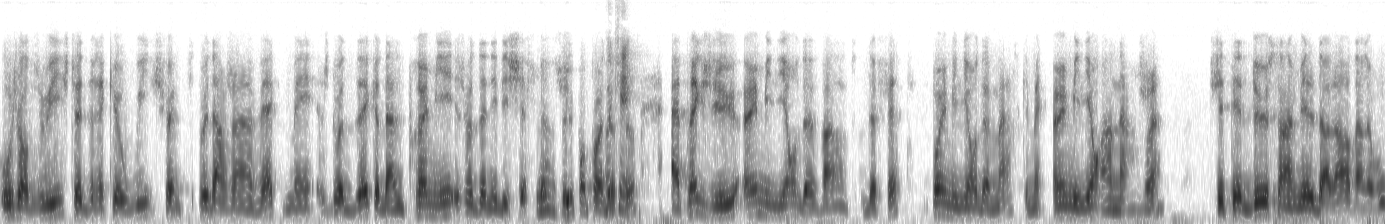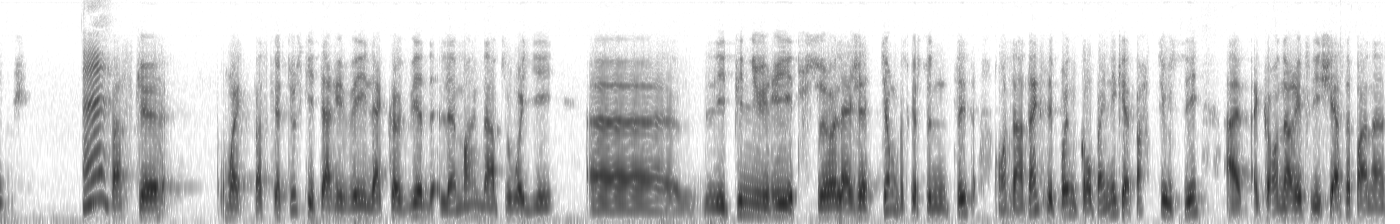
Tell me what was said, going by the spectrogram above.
aujourd'hui, je te dirais que oui, je fais un petit peu d'argent avec, mais je dois te dire que dans le premier, je vais te donner des chiffres, là, je n'ai pas peur de ça. Après que j'ai eu un million de ventes de fêtes, pas un million de masques, mais un million en argent, j'étais 200 000 dollars dans le rouge. Hein? Parce que, ouais, parce que tout ce qui est arrivé, la COVID, le manque d'employés, euh, les pénuries et tout ça, la gestion, parce que c'est une, tu sais, on s'entend que c'est pas une compagnie qui est partie aussi, à- qu'on a réfléchi à ça pendant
